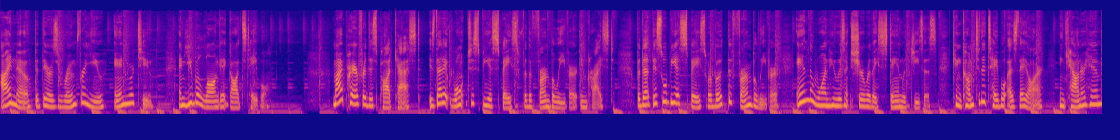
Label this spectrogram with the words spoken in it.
I know that there is room for you and your too, and you belong at God's table. My prayer for this podcast is that it won't just be a space for the firm believer in Christ, but that this will be a space where both the firm believer and the one who isn't sure where they stand with Jesus can come to the table as they are, encounter him,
